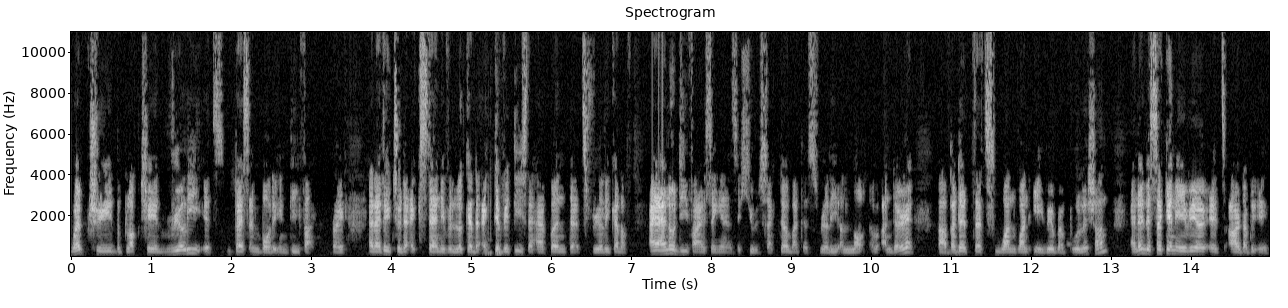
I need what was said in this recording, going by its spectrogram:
Web3, the blockchain, really it's best embodied in DeFi, right? And I think to the extent, if you look at the activities that happen, that's really kind of, I, I know DeFi is saying it's a huge sector, but there's really a lot under it. Uh, but that, that's one, one area we're bullish on. And then the second area, it's RWA,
